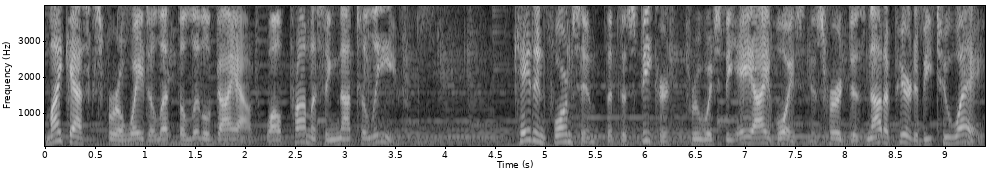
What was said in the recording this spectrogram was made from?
Mike asks for a way to let the little guy out while promising not to leave. Kate informs him that the speaker through which the AI voice is heard does not appear to be two-way.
